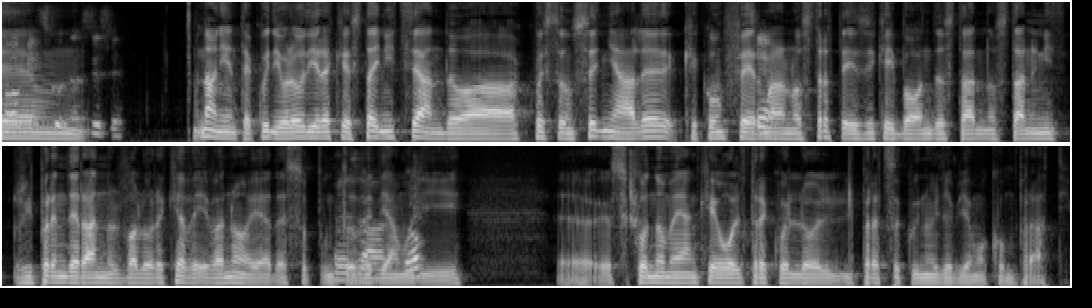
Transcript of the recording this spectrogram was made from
Ok, scusa, Ehm, sì, sì. No, niente, quindi volevo dire che sta iniziando a... Questo è un segnale che conferma Sì, la nostra tesi che i bond stanno, stanno ini- riprenderanno il valore che avevano e adesso appunto vediamo esatto. di... eh, secondo me anche oltre quello, il prezzo a cui noi li abbiamo comprati.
